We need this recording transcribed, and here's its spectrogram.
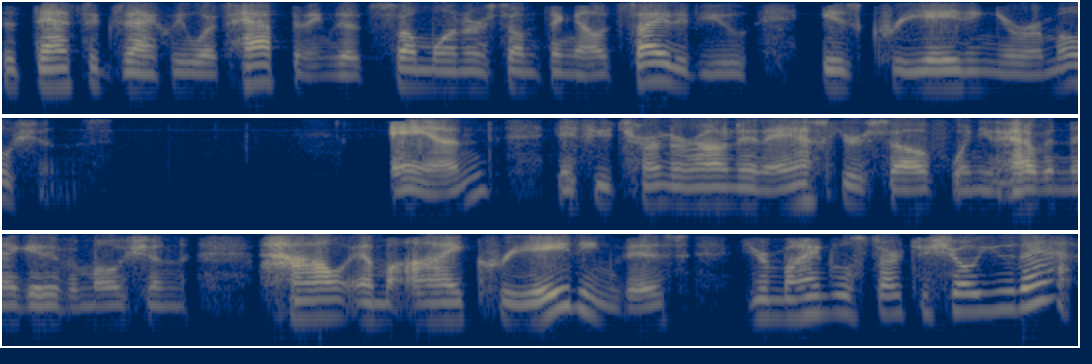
that that's exactly what's happening, that someone or something outside of you is creating your emotions. And if you turn around and ask yourself when you have a negative emotion, how am I creating this? Your mind will start to show you that.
